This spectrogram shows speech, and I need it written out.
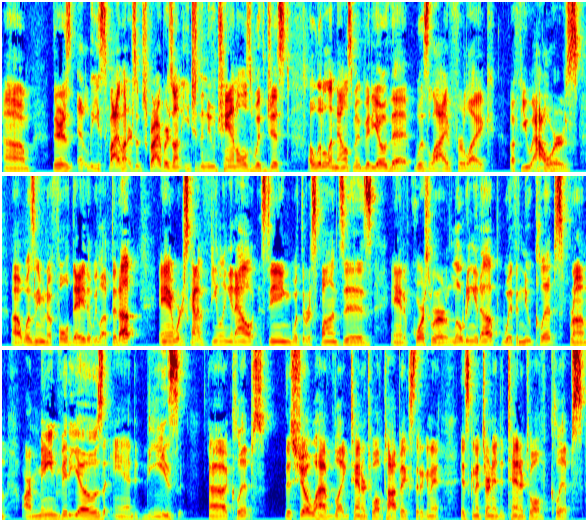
Um, there's at least 500 subscribers on each of the new channels with just a little announcement video that was live for like a few hours. Uh, wasn't even a full day that we left it up. And we're just kind of feeling it out, seeing what the response is, and of course, we're loading it up with new clips from our main videos and these uh, clips. This show will have like 10 or 12 topics that are gonna, it's gonna turn into 10 or 12 clips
